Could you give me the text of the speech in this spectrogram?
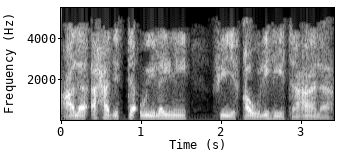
على أحد التأويلين في قوله تعالى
